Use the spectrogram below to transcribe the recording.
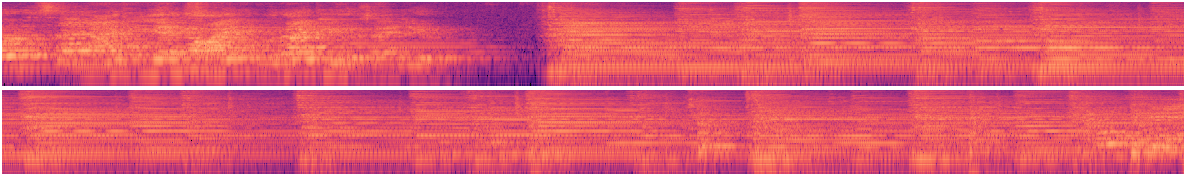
you ever notice Yeah, that? I, yeah, no, I, what I do is I do. Okay.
